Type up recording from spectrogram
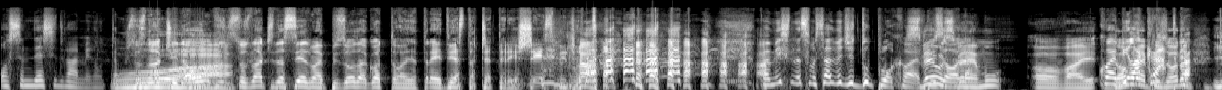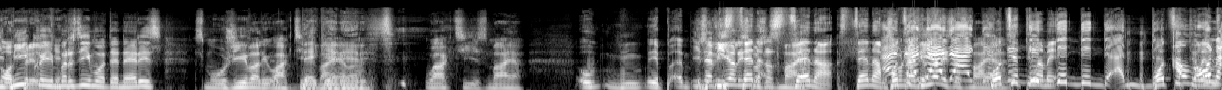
82 minuta. Što znači da ovo, što znači da sedma epizoda gotovanja traje 246 minuta. Pa mislim da smo sad već duplo kao Sve epizoda. u svemu, ovaj, Koja je dobra bila kratka. epizoda i mi Otprilike. koji mrzimo Daenerys smo uživali u akciji. Degeneris. U akciji Zmaja. U, je, I navijali scena, smo za Zmaja. Scena, scena, Smo pod- navijali za Zmaja. Podsjetila me- Podsjetila me-.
